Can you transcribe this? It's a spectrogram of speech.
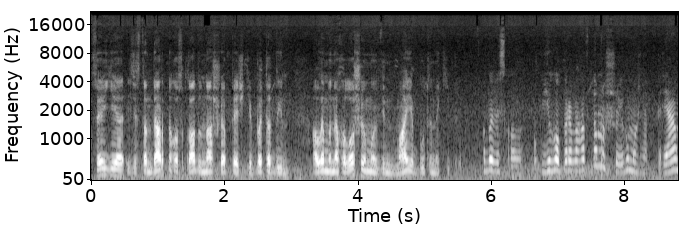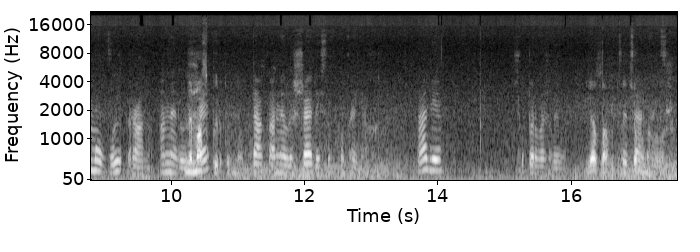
Це є зі стандартного складу нашої аптечки бетадин. Але ми наголошуємо, він має бути на Кіпрі. Обов'язково. Його перевага в тому, що його можна прямо в рану, а не лише Нема спирту в ньому. Так, а не лише десь от по краях. Далі супер важливо. Я завжди Це на цьому так, наголошую.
